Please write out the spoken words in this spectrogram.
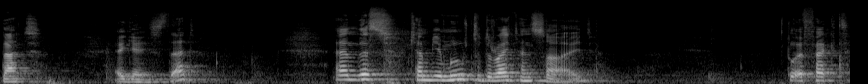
That against that. And this can be moved to the right hand side to affect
